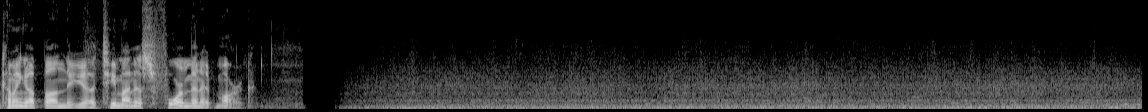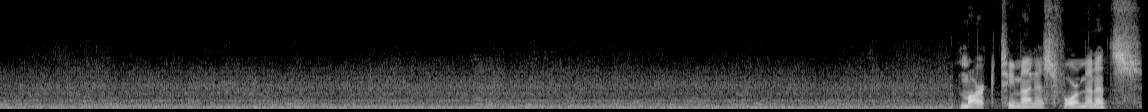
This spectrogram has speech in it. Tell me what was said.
Coming up on the uh, T minus four minute mark. Mark T minus four minutes.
